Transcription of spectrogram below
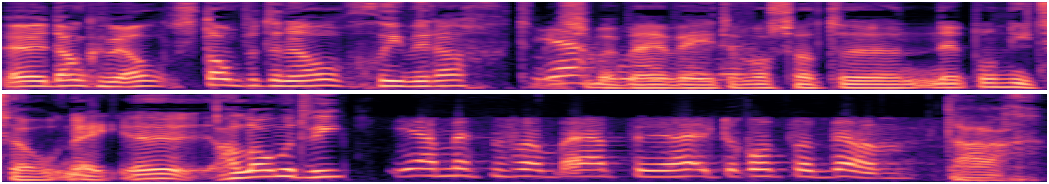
Uh, dank u wel. Stam.nl, goedemiddag. Tenminste, ja, bij mij weten was dat uh, net nog niet zo. Nee, uh, hallo met wie? Ja, met mevrouw Bapen uit Rotterdam. Dag.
